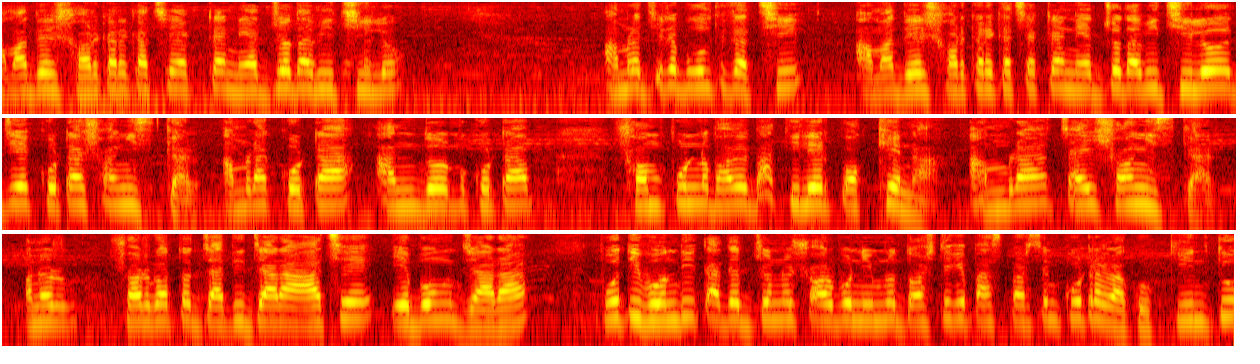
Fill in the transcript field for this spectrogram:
আমাদের সরকারের কাছে একটা ন্যায্য দাবি ছিল। আমরা যেটা বলতে চাচ্ছি আমাদের সরকারের কাছে একটা ন্যায্য দাবি ছিল যে কোটা সংস্কার। আমরা কোটা আন্দোলন কোটা সম্পূর্ণভাবে বাতিলের পক্ষে না। আমরা চাই সংস্কার। অনস্বরগত জাতি যারা আছে এবং যারা প্রতিবন্ধী, তাদের জন্য সর্বনিম্ন দশ থেকে পাঁচ পার্সেন্ট কোটা রাখুক। কিন্তু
